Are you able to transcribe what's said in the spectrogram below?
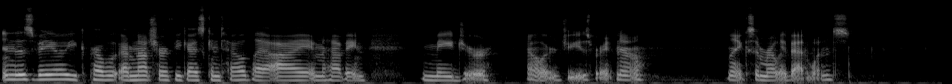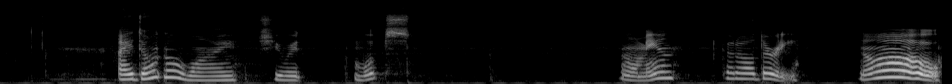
in this video, you could probably, I'm not sure if you guys can tell, but I am having major allergies right now. Like some really bad ones. I don't know why she would. Whoops. Oh man, got all dirty. No!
